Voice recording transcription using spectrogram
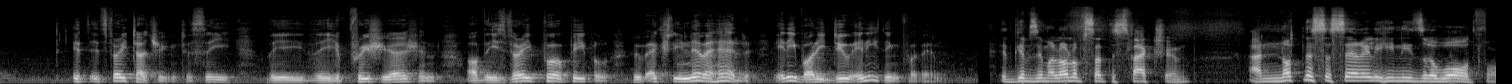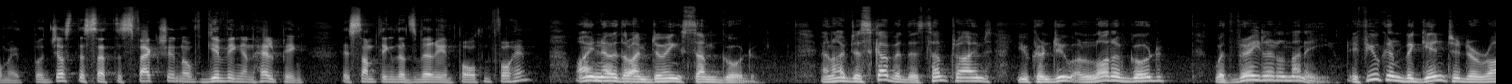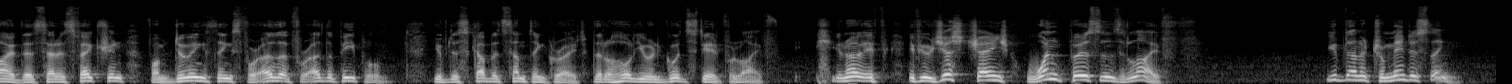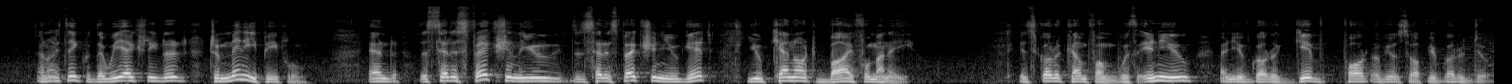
it, it's very touching to see the, the appreciation of these very poor people who've actually never had anybody do anything for them. It gives him a lot of satisfaction, and not necessarily he needs reward from it, but just the satisfaction of giving and helping is something that's very important for him. I know that I'm doing some good. And I've discovered that sometimes you can do a lot of good with very little money. If you can begin to derive that satisfaction from doing things for other, for other people, you've discovered something great that'll hold you in good stead for life. You know, if, if you just change one person's life, you've done a tremendous thing. And I think that we actually did it to many people. And the satisfaction you, the satisfaction you get, you cannot buy for money. It's got to come from within you, and you've got to give part of yourself. You've got to do it.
